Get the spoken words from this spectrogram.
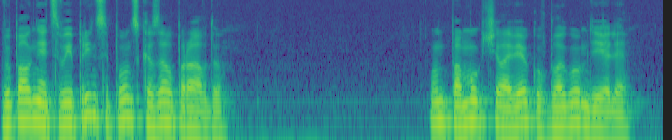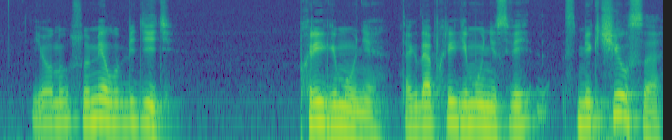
выполнять свои принципы, он сказал правду. Он помог человеку в благом деле. И он сумел убедить Пхригимуни. Тогда Пхригимуни смягчился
